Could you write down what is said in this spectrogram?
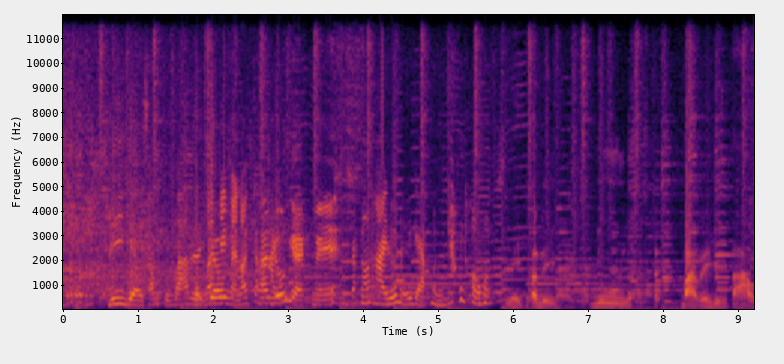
Đi về xong chừng ba tuần á chưa? cái mẹ nói chắc hai hai đứa gạt mẹ. Chắc nói hai đứa này gạt mình chứ đâu á. Vậy cho đi du lịch bà rịa vũng tàu.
